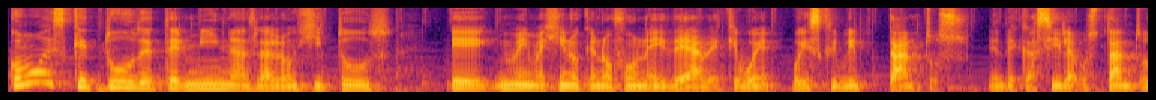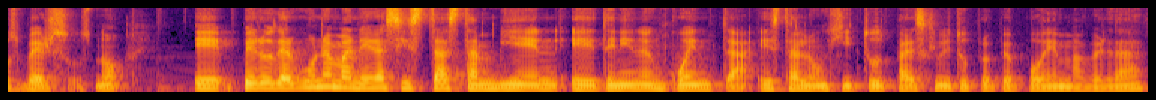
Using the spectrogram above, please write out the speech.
¿Cómo es que tú determinas la longitud? Eh, me imagino que no fue una idea de que bueno, voy a escribir tantos endecasílabos, tantos versos, ¿no? Eh, pero de alguna manera sí estás también eh, teniendo en cuenta esta longitud para escribir tu propio poema, ¿verdad?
